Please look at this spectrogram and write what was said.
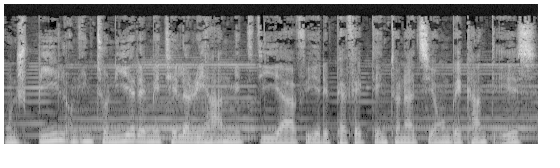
und spiele und intoniere mit Hilary Hahn mit, die ja für ihre perfekte Intonation bekannt ist.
